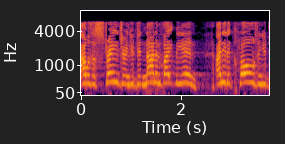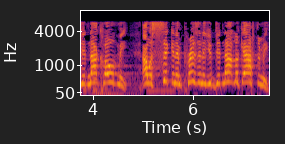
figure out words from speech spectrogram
I was a stranger and you did not invite me in. I needed clothes and you did not clothe me. I was sick and in prison and you did not look after me.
